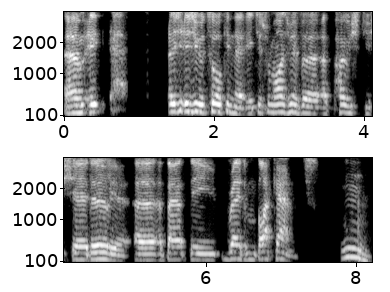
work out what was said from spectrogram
Um, it as, as, you were talking there, it just reminds me of a, a post you shared earlier uh, about the red and black ants. Mm.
